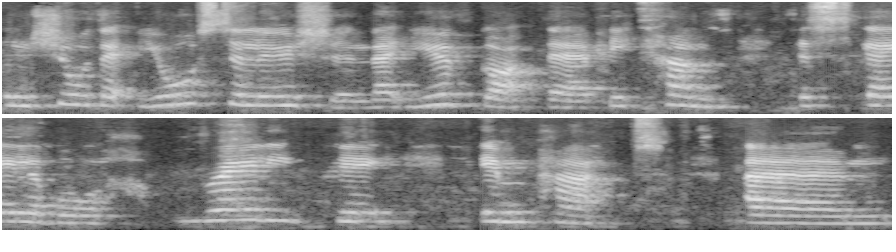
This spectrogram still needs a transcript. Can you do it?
ensure that your solution that you've got there becomes a scalable really big impact um,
